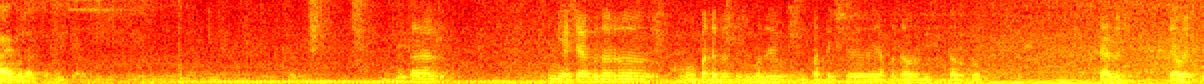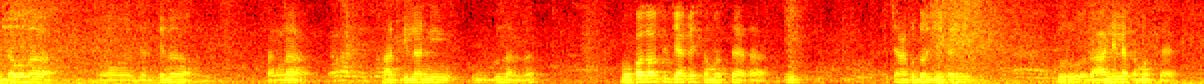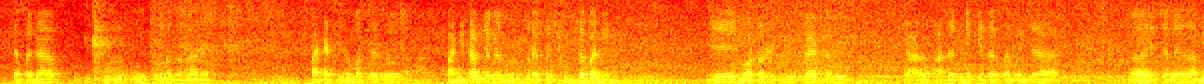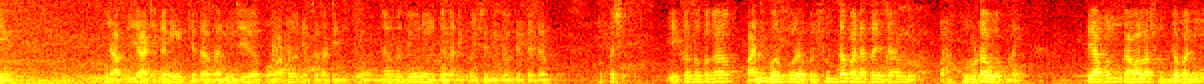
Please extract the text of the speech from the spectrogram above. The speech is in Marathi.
काय बोलाल तुम्ही? आता मी याच्या अगोदर मोपा नगर परिषदेमध्ये उपाध्यक्ष या पदावर मी सुद्धा होतो. त्यावेळेस त्यावेळेस सुद्धा मला जनतेनं चांगला साथ दिला आणि निवडून आणलं. मोपा गावातील ज्या काही समस्या आहेत आता याच्या अगोदर जे काही पूर्व राहिलेल्या समस्या आहेत त्या सगळ्या पूर्ण मी पूर्ण करणार आहे. पाण्याची समस्या जो पाणी तर आमच्याकडे भरपूर आहे पण शुद्ध पाणी जे वॉटर ट्रीटमेंट प्लॅन्ट आम्ही आदरणीय केदार साहेबांच्या याच्यानं आम्ही या या ठिकाणी केदार साहेबांनी जे वॉटर याच्यासाठी जल जीवन योजनेसाठी पैसे दिले होते त्याच्यात फक्त एकच होतं का पाणी भरपूर आहे पण शुद्ध पाण्याचा याच्या पुरवठा होत नाही. ते आपण गावाला शुद्ध पाणी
